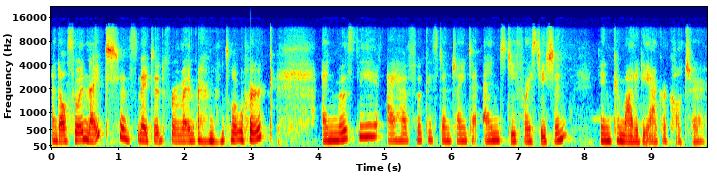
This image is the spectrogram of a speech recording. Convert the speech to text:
and also a knight, as knighted for my environmental work. And mostly, I have focused on trying to end deforestation in commodity agriculture.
